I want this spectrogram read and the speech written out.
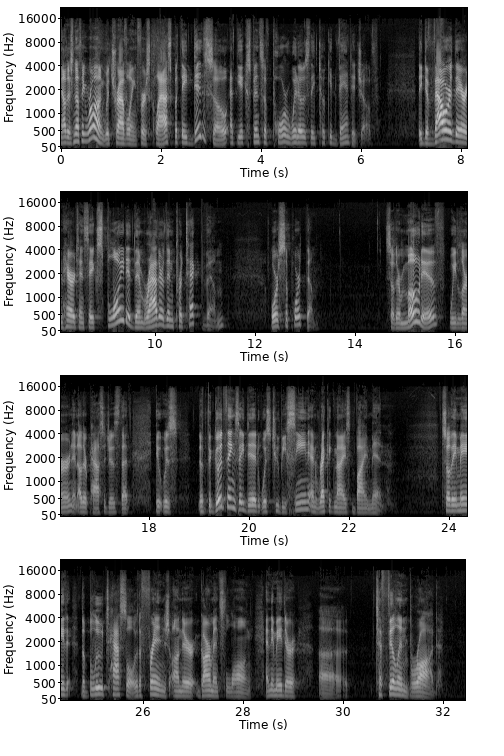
Now, there's nothing wrong with traveling first class, but they did so at the expense of poor widows they took advantage of. They devoured their inheritance, they exploited them rather than protect them or support them. So, their motive, we learn in other passages that it was that the good things they did was to be seen and recognized by men. So they made the blue tassel or the fringe on their garments long, and they made their uh, tefillin broad,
